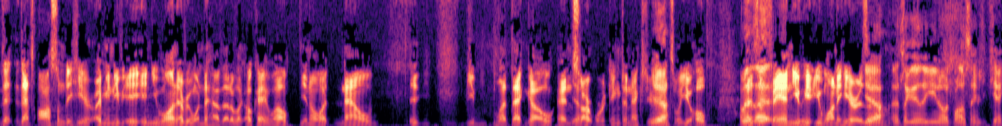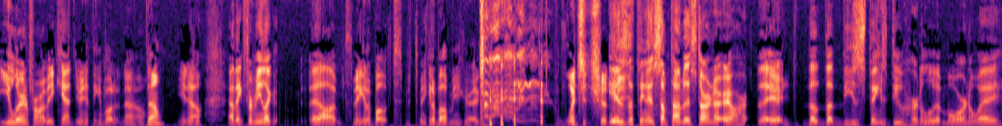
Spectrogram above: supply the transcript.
that, that's awesome to hear. I mean, if, eh, and you want everyone to have that of like, okay, well, you know what? Now, it, you let that go and Yeah. start working to next year. Yeah. That's what you hope I mean, as a fan. You you want to hear is yeah, it's like you know, it's one of those things you can't you learn from it, but you can't do anything about it now. no, You know, I think for me, like uh, to make it about to make it about me, Greg, which it should is be. the thing that sometimes it's starting to uh, hurt- the, the, the these things do hurt a little bit more in a way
